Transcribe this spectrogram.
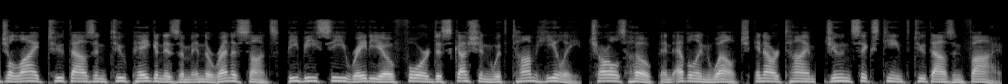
July 2002 Paganism in the Renaissance, BBC Radio 4 discussion with Tom Healy, Charles Hope and Evelyn Welch in Our Time, June 16, 2005.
